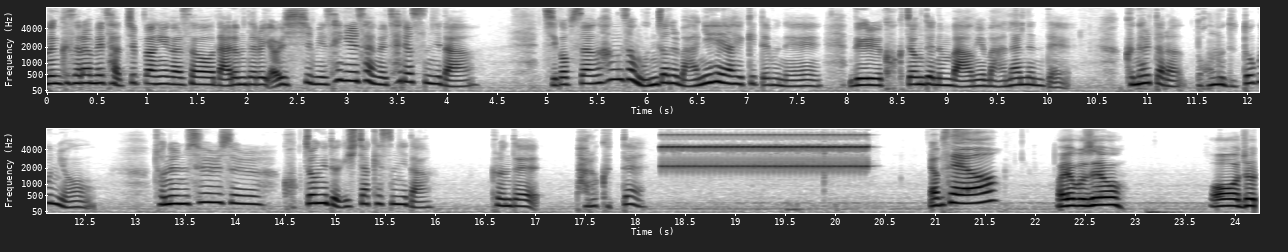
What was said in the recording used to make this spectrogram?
저는 그 사람의 자취방에 가서 나름대로 열심히 생일상을 차렸습니다. 직업상 항상 운전을 많이 해야 했기 때문에 늘 걱정되는 마음이 많았는데 그날따라 너무 늦더군요. 저는 슬슬 걱정이 되기 시작했습니다. 그런데 바로 그때 여보세요? 아 여보세요. 어 저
